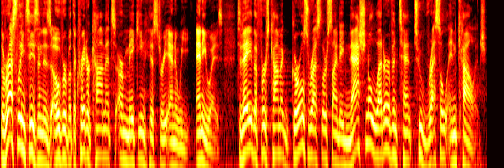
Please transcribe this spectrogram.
The wrestling season is over, but the Crater Comets are making history anyways. Today, the first Comet girls wrestler signed a national letter of intent to wrestle in college.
